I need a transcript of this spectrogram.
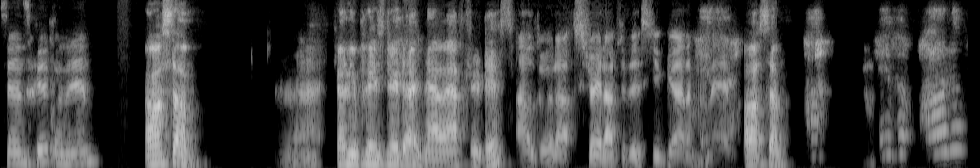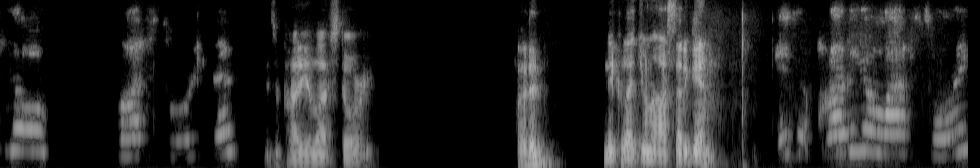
sounds good, my man. Awesome. All right, Can you please do that now after this? I'll do it up straight after this. You got it, my man. Awesome. Is it part of your life story Ben? It's a part of your life story. Pardon? Nicolette, do you want to ask that again? Is it part of your life story?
